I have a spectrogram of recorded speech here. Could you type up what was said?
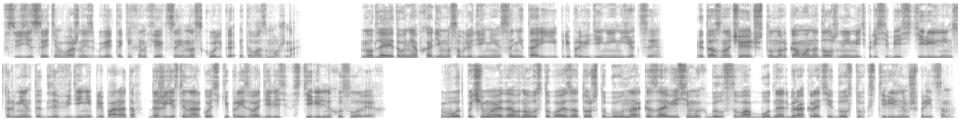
В связи с этим важно избегать таких инфекций, насколько это возможно. Но для этого необходимо соблюдение санитарии при проведении инъекции, это означает, что наркоманы должны иметь при себе стерильные инструменты для введения препаратов, даже если наркотики производились в стерильных условиях. Вот почему я давно выступаю за то, чтобы у наркозависимых был свободный от бюрократии доступ к стерильным шприцам.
